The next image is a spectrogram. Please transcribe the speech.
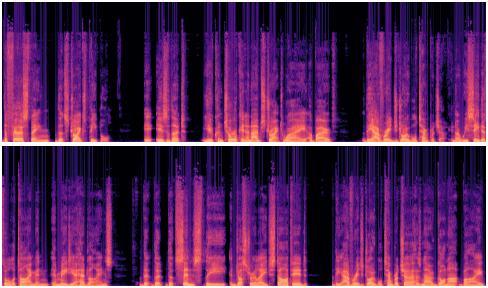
the first thing that strikes people is that you can talk in an abstract way about the average global temperature. You know, we see this all the time in, in media headlines that, that, that since the industrial age started, the average global temperature has now gone up by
